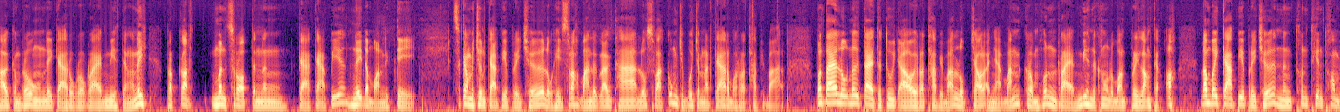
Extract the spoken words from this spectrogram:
ហើយគម្រោងនៃការរុករករ៉ែមាសទាំងនេះប្រកាសមិនស្របទៅនឹងការការពារនៃតំបន់នេះទេសកម្មជនការពារព្រៃឈើលោកហេងស្រស់បានលើកឡើងថាលោកស្វាគមន៍ចំពោះចំណាត់ការរបស់រដ្ឋាភិបាលប៉ុន្តែលោកនៅតែទទូចឲ្យរដ្ឋាភិបាលលុបចោលអាជ្ញាប័ណ្ណក្រុមហ៊ុនរ៉ែមាសនៅក្នុងតំបន់ព្រៃឡង់ទាំងអស់ ដើម្បីការពារព្រៃឈើនិងធនធានធម្ម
